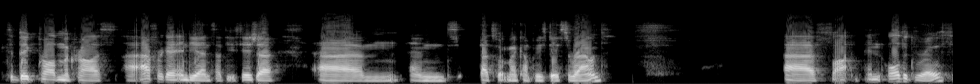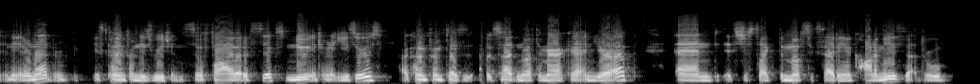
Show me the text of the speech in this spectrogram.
It's a big problem across uh, Africa, India, and Southeast Asia, um, and that's what my company is based around. Uh, and all the growth in the internet is coming from these regions. So five out of six new internet users are coming from places outside North America and Europe. And it's just like the most exciting economies that will,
